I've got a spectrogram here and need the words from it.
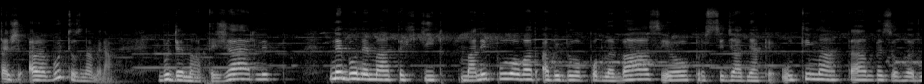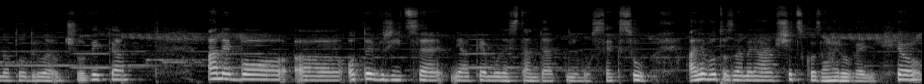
Takže uh, buď to znamená, buď nemáte žádlit, nebo nemáte chtít manipulovat, aby bylo podle vás, jo, prostě dělat nějaké ultimáta bez ohledu na toho druhého člověka, anebo uh, otevřít se nějakému nestandardnímu sexu, anebo to znamená všecko zároveň, jo.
